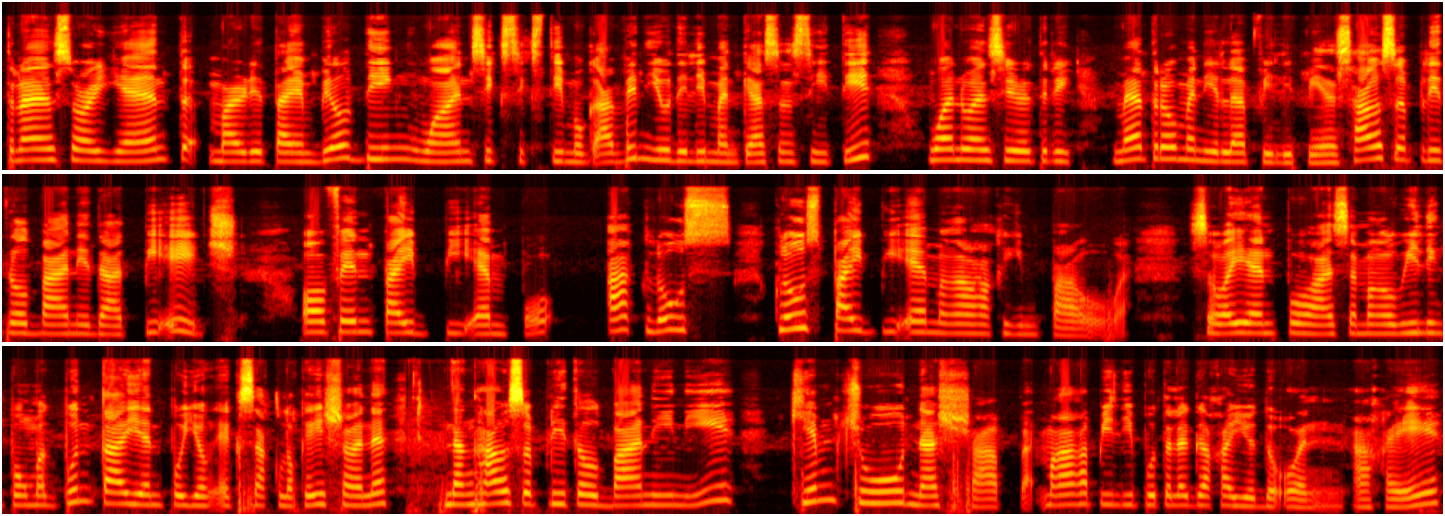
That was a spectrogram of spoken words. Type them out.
Transorient Maritime Building 1660 Mog Avenue, Diliman, Quezon City 1103 Metro Manila, Philippines. House of Little Bunny.ph Open 5 p.m. po ah, close, close 5 p.m. mga kakimpaw. So, ayan po ha, sa mga willing pong magpunta, yan po yung exact location ng House of Little Bunny ni Kim Chu na shop. Makakapili po talaga kayo doon. Okay?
